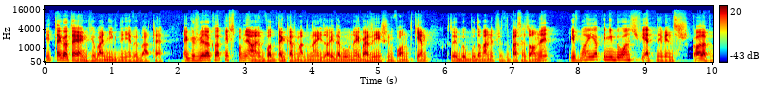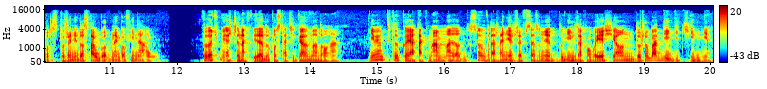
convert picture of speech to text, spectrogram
I tego to ja im chyba nigdy nie wybaczę. Jak już wielokrotnie wspomniałem, wątek Garmadona i Lloyda był najważniejszym wątkiem, który był budowany przez dwa sezony i w mojej opinii był on świetny, więc szkoda po prostu, że nie dostał godnego finału. Wróćmy jeszcze na chwilę do postaci Garmadona. Nie wiem, czy tylko ja tak mam, ale odniosłem wrażenie, że w sezonie drugim zachowuje się on dużo bardziej dziecinnie.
